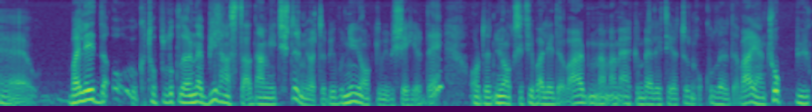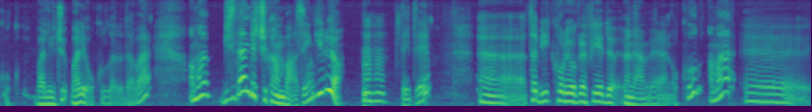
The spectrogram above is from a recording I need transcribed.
E, bale topluluklarına bilhassa adam yetiştirmiyor tabii. Bu New York gibi bir şehirde. Orada New York City Ballet var. Bilmem American Ballet Theatre'ın okulları da var. Yani çok büyük baleci, bale okulları da var. Ama bizden de çıkan bazen giriyor hı hı. dedi. Ee, tabii koreografiye de önem veren okul ama e,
